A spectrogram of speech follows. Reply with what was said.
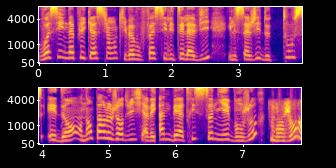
Voici une application qui va vous faciliter la vie. Il s'agit de Tous Aidants. On en parle aujourd'hui avec Anne-Béatrice Saunier. Bonjour. Bonjour.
